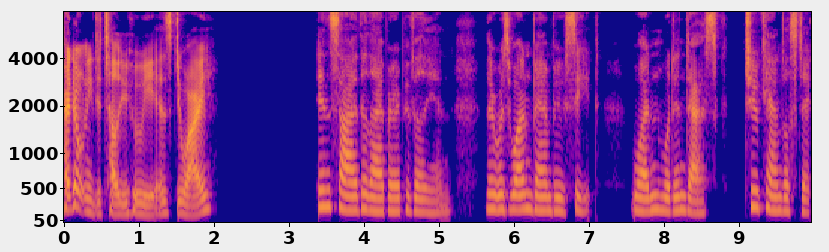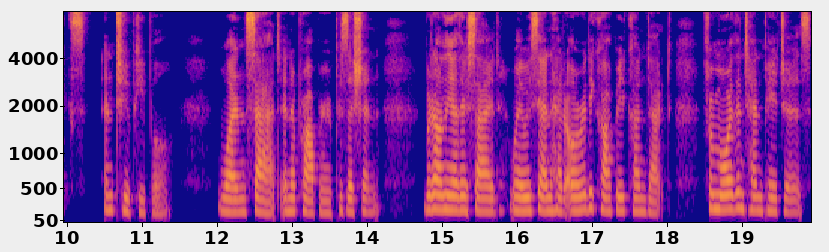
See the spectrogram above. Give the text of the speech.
I don't need to tell you who he is, do I? Inside the library pavilion, there was one bamboo seat, one wooden desk, two candlesticks, and two people. One sat in a proper position, but on the other side, Wei Wuxian had already copied conduct for more than ten pages.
